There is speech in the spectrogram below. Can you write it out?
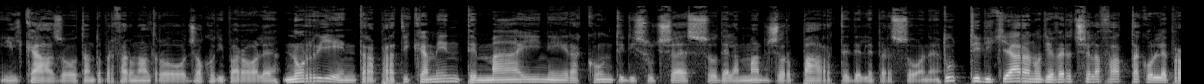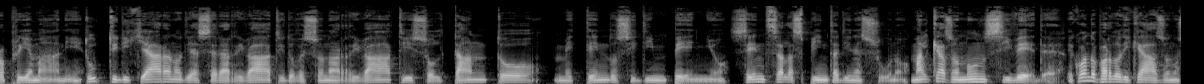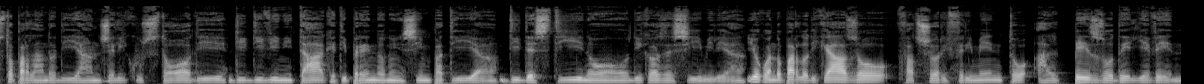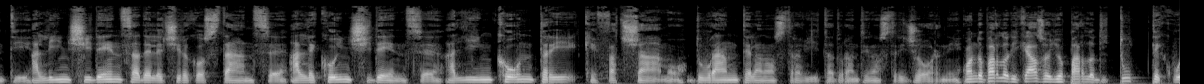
il caso, tanto per fare un altro gioco di parole, non rientra praticamente mai nei racconti di successo della maggior parte delle persone. Tutti dichiarano di avercela fatta con le proprie mani, tutti dichiarano di essere arrivati dove sono arrivati soltanto mettendosi d'impegno, senza la spinta di nessuno, ma il caso non si vede. E quando parlo di caso non sto parlando di angeli custodi, di divinità che ti prendono in simpatia, di destino, di cose simili. Eh. Io quando parlo di caso faccio riferimento al peso degli eventi, all'incidenza delle circostanze, alle coincidenze, agli incontri che facciamo durante la nostra vita, durante i nostri giorni. Quando parlo di caso io parlo di tutte quelle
